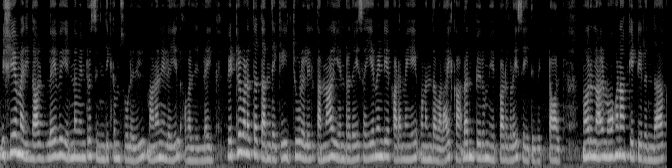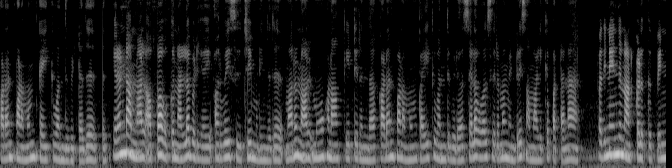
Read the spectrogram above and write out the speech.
விஷயமறிந்தால் விளைவு என்னவென்று சிந்திக்கும் சூழலில் மனநிலையில் அவள் இல்லை. பெற்று வளர்த்த தந்தைக்கு இச்சூழலில் தன்னால் இயன்றதை செய்ய வேண்டிய கடமையை உணர்ந்தவளாய் கடன் பெறும் ஏற்பாடுகளை செய்துவிட்டாள். மறுநாள் மோகனா கேட்டிருந்த கடன் பணமும் கைக்கு வந்துவிட்டது. இரண்டாம் நாள் அப்பாவுக்கு நல்லபடியாய் அறுவை சிகிச்சை முடிந்தது. மறுநாள் மோகனா கேட்டிருந்த கடன் பணமும் கைக்கு வந்துவிட செலவுகள் சிரமமின்றி சமாளிக்கப்பட்டன. பதினைந்து நாட்களுக்கு பின்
